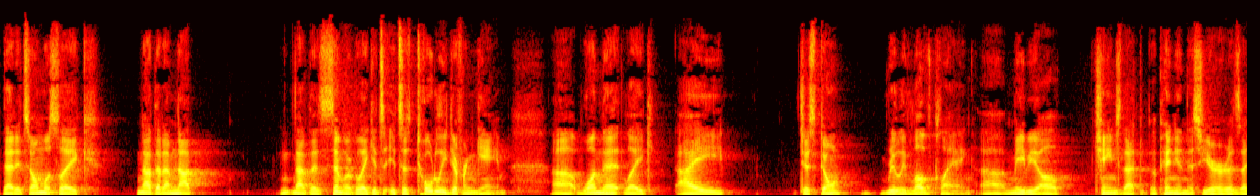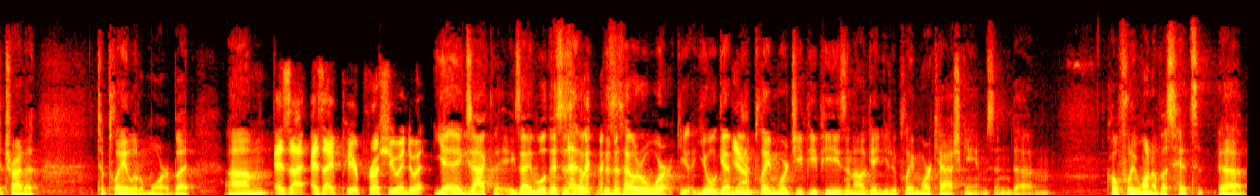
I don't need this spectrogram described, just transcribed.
that it's almost like not that I'm not not that it's similar, but like it's it's a totally different game. Uh, one that like I just don't really love playing. Uh, maybe I'll change that opinion this year as I try to to play a little more. But um, as I as I peer press you into it. Yeah, exactly, exactly. Well, this is how, this is how it'll work. You, will get me yeah. to play more GPPs, and I'll get you to play more cash games, and um, hopefully one of us hits. Uh,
